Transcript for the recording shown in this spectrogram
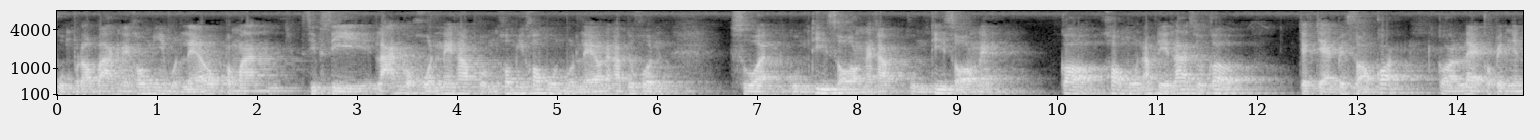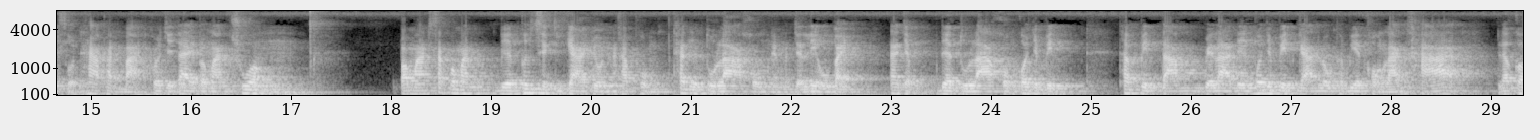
กลุ่มเปราะบางเนี่ยเขามีหมดแล้วประมาณ 14 ล้านกว่าคนนะครับ ผมเขามีข้อมูลหมดแล้วนะครับ ทุกคนส่วนกลุ่มที่สองนะครับกลุ่มที่สองเนี่ยก็ข้อมูลอัปเดตล่าสุดก็จะแจกเป็นสองก้อนก้อนแรกก็เป็นเงินสด 5,000 บาท ก็จะได้ประมาณช่วง ประมาณสักประมาณเดือนพฤศจิกายนนะครับ ผมถ้าเดือนตุลาคมเนี่ยมันจะเร็วไป น่าจะเดือนตุลาคมก็จะเป็น ถ้าเป็นตามเวลาเดิมก็จะเป็นการลงทะเบียนของร้านค้า แล้วก็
